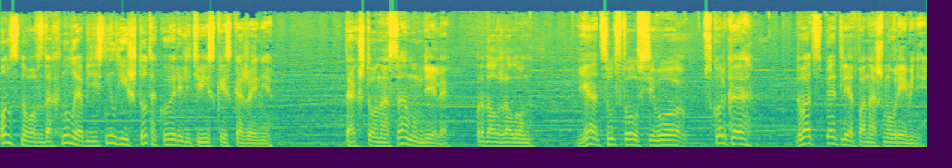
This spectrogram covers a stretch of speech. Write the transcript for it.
Он снова вздохнул и объяснил ей, что такое релятивистское искажение. «Так что на самом деле», – продолжал он, – «я отсутствовал всего... сколько? 25 лет по нашему времени.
